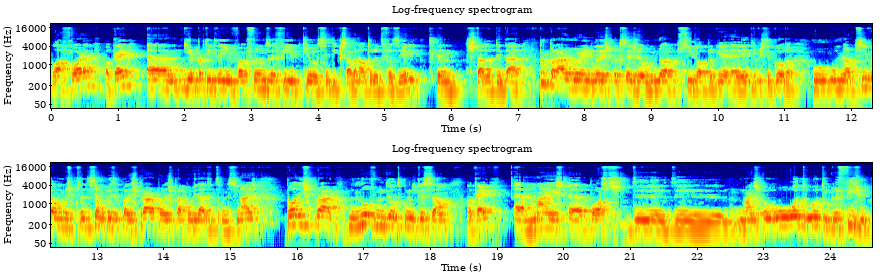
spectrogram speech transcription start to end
lá fora, ok? Um, e a partir daí foi um desafio que eu senti que estava na altura de fazer e que tenho estado a tentar preparar o meu inglês para que seja o melhor possível, para que a entrevista corra o, o melhor possível, mas portanto isso é uma coisa que podem esperar, podem esperar convidados internacionais, podem esperar um novo modelo de comunicação, ok? Uh, mais uh, posts de, de mais outro outro grafismo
